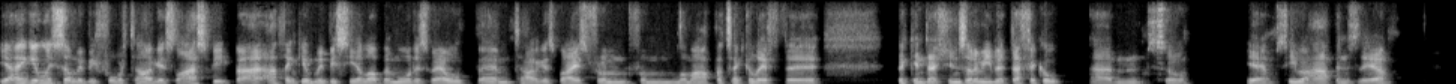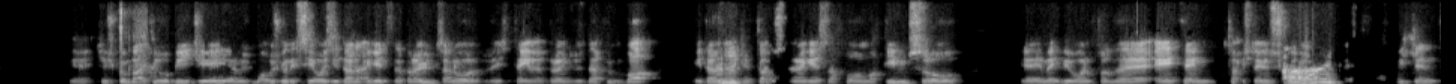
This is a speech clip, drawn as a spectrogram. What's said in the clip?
yeah I think he only saw maybe four targets last week, but I, I think he'll maybe see a little bit more as well um, targets wise from from Lamar, particularly if the the conditions are a wee bit difficult. Um, so yeah, see what happens there. Yeah, just going back to OBJ, what I was going to say was he done it against the Browns. I know his time at the Browns was different, but he done mm-hmm. like a touchdown against a former team. So yeah, it might be one for the anytime touchdown score weekend.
